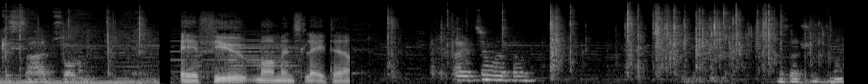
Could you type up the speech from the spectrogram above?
İki saat sonra. A few moments later. Açamadım. Nasıl açıyorsun lan?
